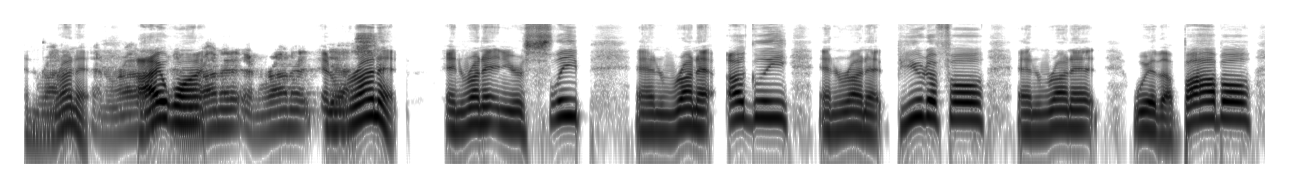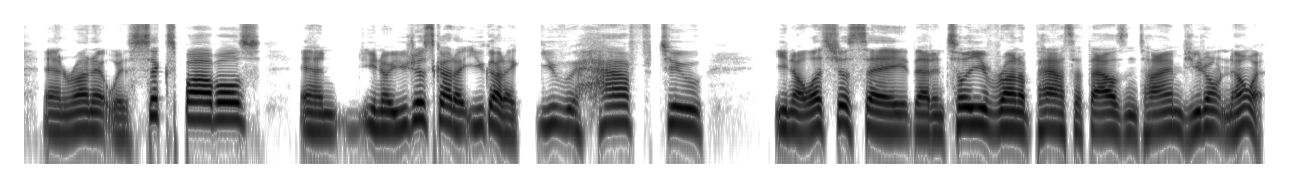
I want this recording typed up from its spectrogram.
and run, run it. And run I want run it and run it and yes. run it and run it in your sleep and run it ugly and run it beautiful and run it with a bobble and run it with six bobbles and you know you just gotta you gotta you have to you know let's just say that until you've run a pass a thousand times you don't know it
